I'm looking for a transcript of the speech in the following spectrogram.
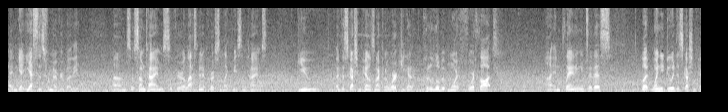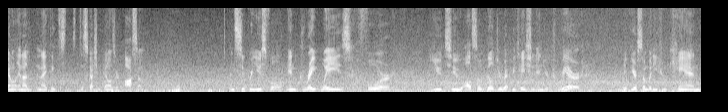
and get yeses from everybody. Um, so sometimes, if you're a last minute person like me, sometimes you a discussion panel is not going to work. You got to put a little bit more forethought uh, and planning into this. But when you do a discussion panel, and I, and I think discussion panels are awesome and super useful and great ways for you to also build your reputation and your career if you're somebody who can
